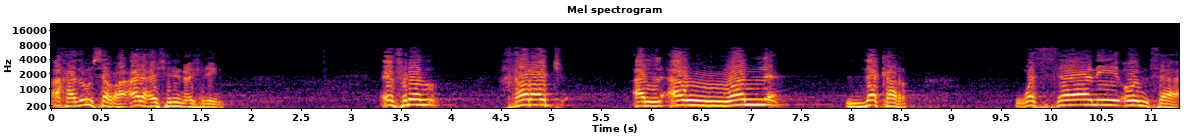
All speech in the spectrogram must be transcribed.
أخذوا سواء على عشرين عشرين. افرض خرج الأول ذكر والثاني أنثى.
